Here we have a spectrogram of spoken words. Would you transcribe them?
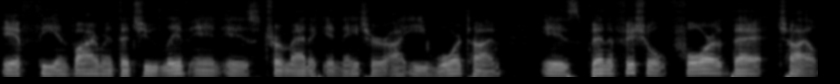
if the environment that you live in is traumatic in nature, i.e., wartime, is beneficial for that child.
